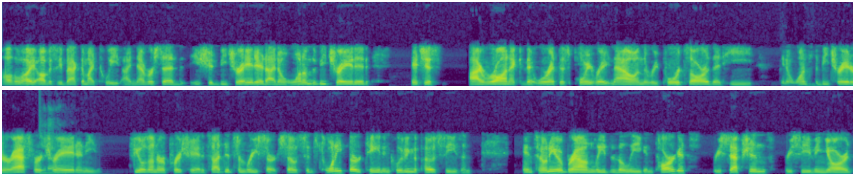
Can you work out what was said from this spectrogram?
All the way, obviously, back to my tweet. I never said he should be traded. I don't want him to be traded. It's just ironic that we're at this point right now, and the reports are that he, you know, wants to be traded or ask for a yeah. trade, and he feels underappreciated. So I did some research. So since 2013, including the postseason, Antonio Brown leads the league in targets, receptions, receiving yards,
